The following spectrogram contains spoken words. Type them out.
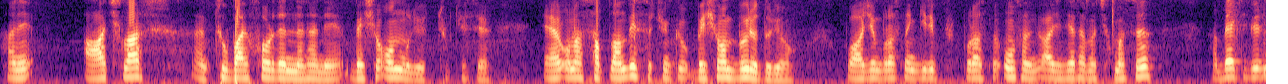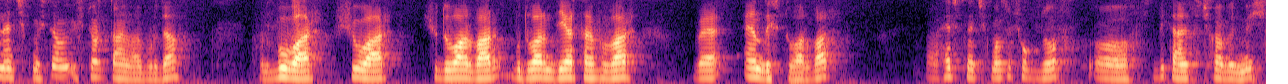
hani ağaçlar yani 2x4 denilen hani 5'e 10 mu oluyor Türkçesi? Eğer ona saplandıysa çünkü 5'e 10 böyle duruyor. Bu ağacın burasından girip burasından 10 santim ağacın diğer tarafına çıkması belki birinden çıkmıştı ama 3-4 tane var burada. Hani bu var, şu var, şu duvar var, bu duvarın diğer tarafı var ve en dış duvar var. Hepsine çıkması çok zor. Ee, Bir tanesi çıkabilmiş.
